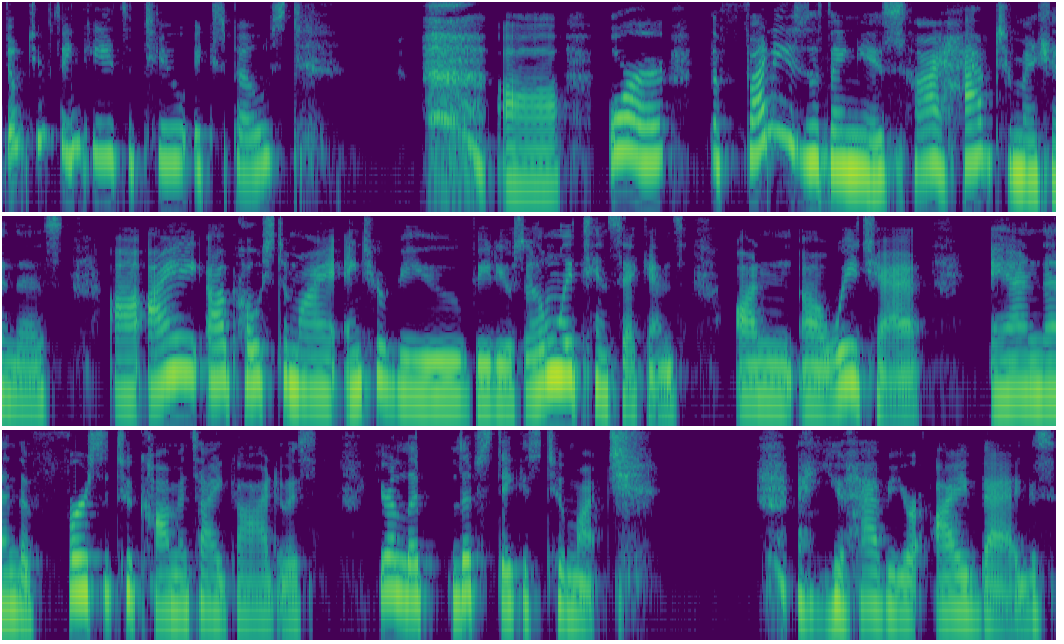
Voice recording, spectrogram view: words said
don't you think it's too exposed? Uh, or the funniest thing is, I have to mention this. Uh, I uh, post my interview videos, only 10 seconds, on uh, WeChat. And then the first two comments I got was, Your lip- lipstick is too much. and you have your eye bags.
